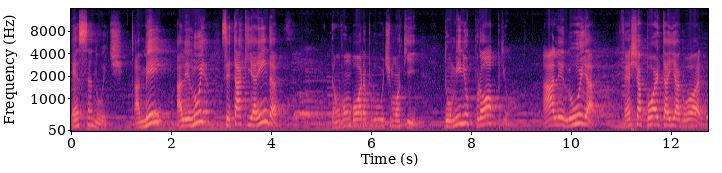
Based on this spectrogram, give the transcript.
essa noite. Amém? Aleluia. Você está aqui ainda? Então vamos embora para o último aqui. Domínio próprio. Aleluia. Fecha a porta aí agora.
